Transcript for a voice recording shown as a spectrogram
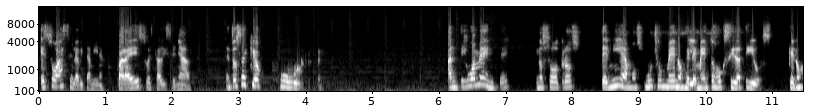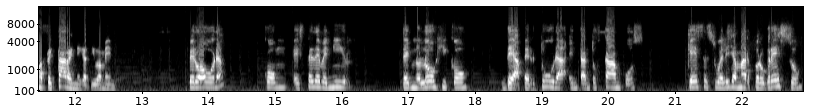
Eso hace la vitamina, para eso está diseñada. Entonces, ¿qué ocurre? Antiguamente, nosotros teníamos muchos menos elementos oxidativos que nos afectaran negativamente. Pero ahora, con este devenir tecnológico de apertura en tantos campos, que se suele llamar progreso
